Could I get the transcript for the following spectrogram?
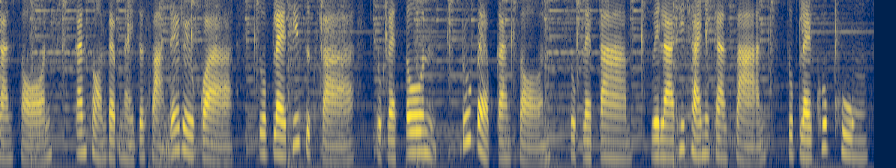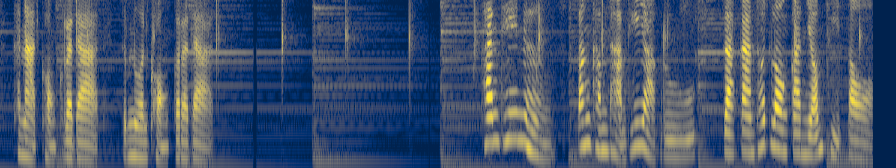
การสอน การสอนแบบไหนจะสารได้เร็วกว่า ตัวแปรที่ศึกษา ตัวแปรต้น รูปแบบการสอน ตัวแปรตาม เวลาที่ใช้ในการสาร ตัวแปรควบคุม ขนาดของกระดาษ จำนวนของกระดาษ ขั้นที่ 1 ตั้งคำถามที่อยากรู้ จากการทดลองการย้อมสีตอก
